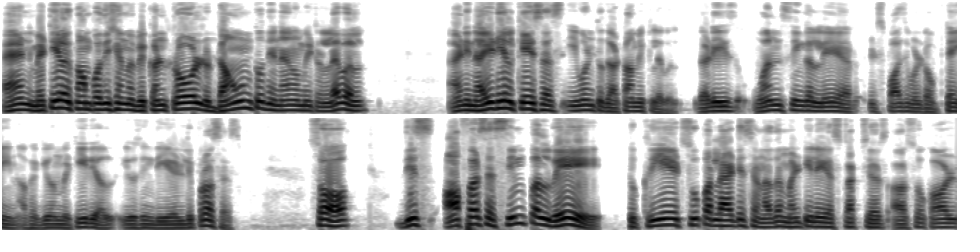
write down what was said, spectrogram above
and material composition may be controlled down to the nanometer level and in ideal cases even to the atomic level that is one single layer it is possible to obtain of a given material using the ALD process. So, this offers a simple way to create superlattice and other multilayer structures or so called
